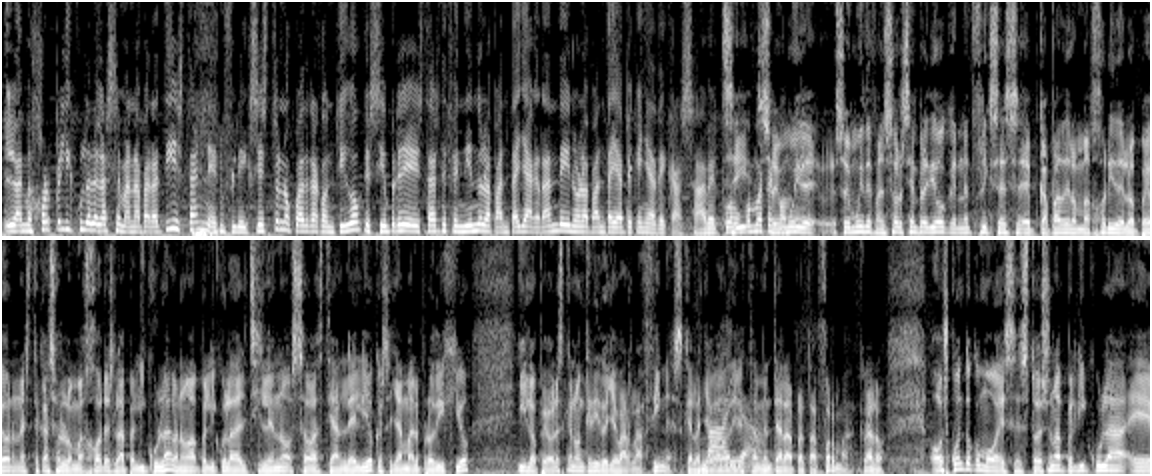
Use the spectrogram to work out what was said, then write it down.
la mejor película de la semana para ti está en Netflix. Esto no cuadra contigo, que siempre estás defendiendo la pantalla grande y no la pantalla pequeña de casa. A ver, ¿cómo, Sí, cómo se soy come? muy, de- soy muy defensor, siempre digo que Netflix es eh, capaz de lo mejor y de lo peor. En este caso lo mejor es la película, la nueva película del chileno Sebastián Lelio, que se llama El Prodigio, y lo peor es que no han querido llevarla a cines, que la han llevado Vaya. directamente a la plataforma, claro. Os cuento cómo es esto. Es una película eh,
